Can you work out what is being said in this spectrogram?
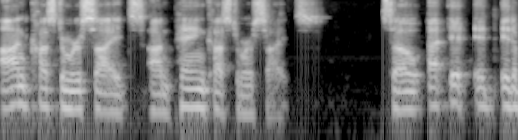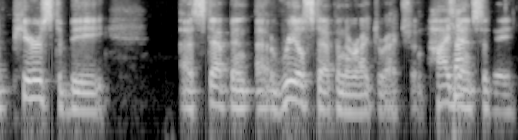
on customer sites on paying customer sites so uh, it, it, it, appears to be a step in a real step in the right direction. High so, density.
